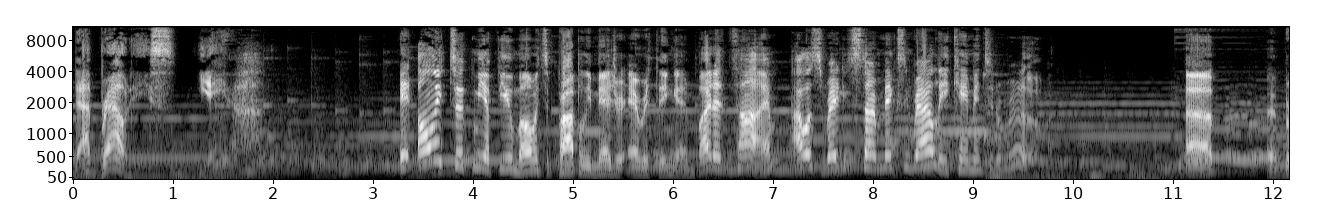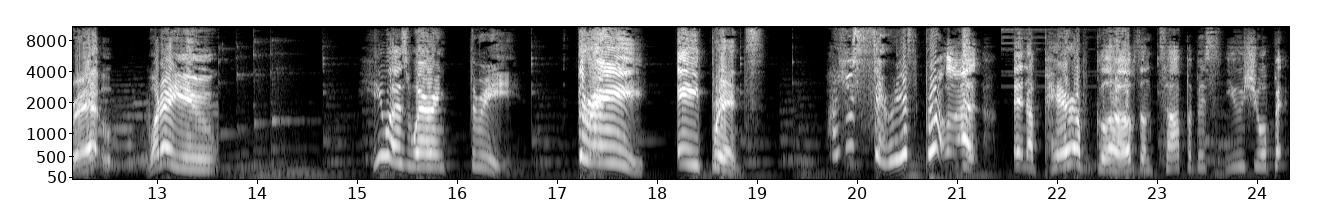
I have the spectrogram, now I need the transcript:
That brownies. Yeah. It only took me a few moments to properly measure everything, and by the time I was ready to start mixing, Radley came into the room. Uh, uh Brett, what are you? He was wearing three. Three aprons! Are you serious, bro? Uh, and a pair of gloves on top of his usual pair.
